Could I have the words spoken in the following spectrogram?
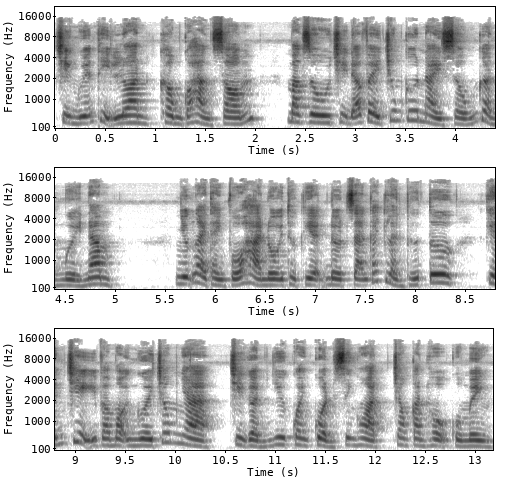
chị Nguyễn Thị Loan không có hàng xóm, mặc dù chị đã về chung cư này sống gần 10 năm. Những ngày thành phố Hà Nội thực hiện đợt giãn cách lần thứ tư khiến chị và mọi người trong nhà chỉ gần như quanh quẩn sinh hoạt trong căn hộ của mình.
